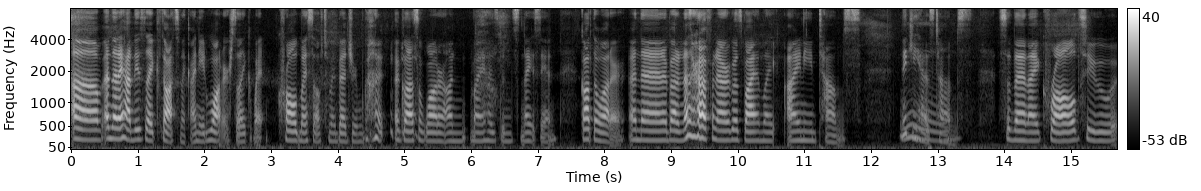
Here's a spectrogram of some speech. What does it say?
Um, and then I had these like thoughts. I'm like, I need water. So like went crawled myself to my bedroom, got a glass of water on my husband's nightstand, got the water, and then about another half an hour goes by. I'm like, I need Tums. Nikki has Tums. So then I crawl to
